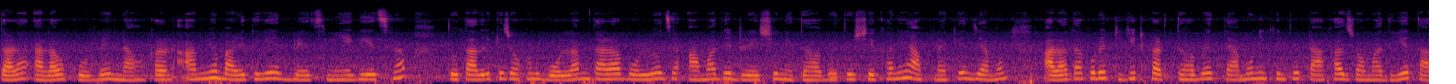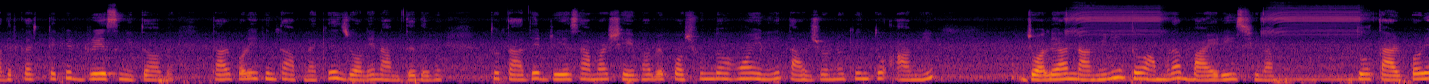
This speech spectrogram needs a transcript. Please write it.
তারা অ্যালাউ করবে না। কারণ আমিও বাড়ি থেকে ড্রেস নিয়ে গিয়েছিলাম। তো তাদেরকে যখন বললাম, তারা বলল যে আমাদের ড্রেসই নিতে হবে। তো সেখানে আপনাকে যেমন আলাদা করে টিকিট কাটতে হবে, তেমনই কিন্তু টাকা জমা দিয়ে তাদের কাছ থেকে ড্রেস নিতে হবে। তারপরেই কিন্তু আপনাকে জলে নামতে দেবে। তো তাদের ড্রেস আমার সেইভাবে পছন্দ হয়নি, তার জন্য কিন্তু আমি জলে আর নামিনি, তো আমরা বাইরেই ছিলাম। তো তারপরে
